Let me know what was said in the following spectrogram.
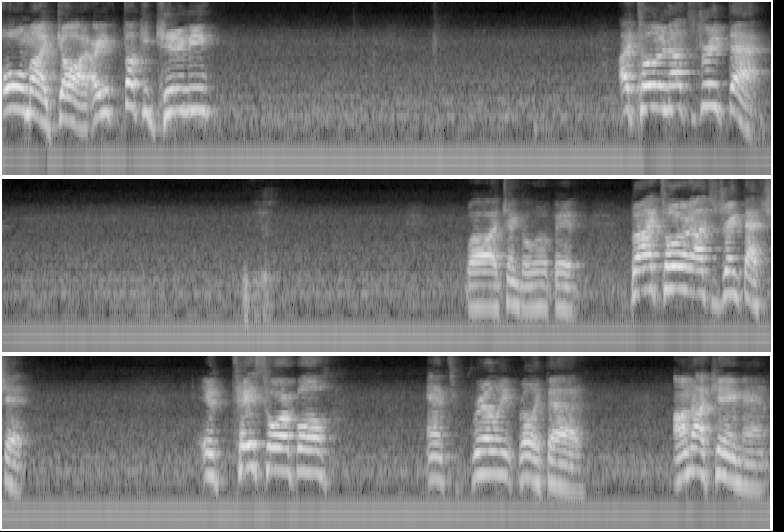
Oh my god, are you fucking kidding me? I told her not to drink that. Well, I drank a little bit. But I told her not to drink that shit. It tastes horrible. And it's really, really bad. I'm not kidding, man.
